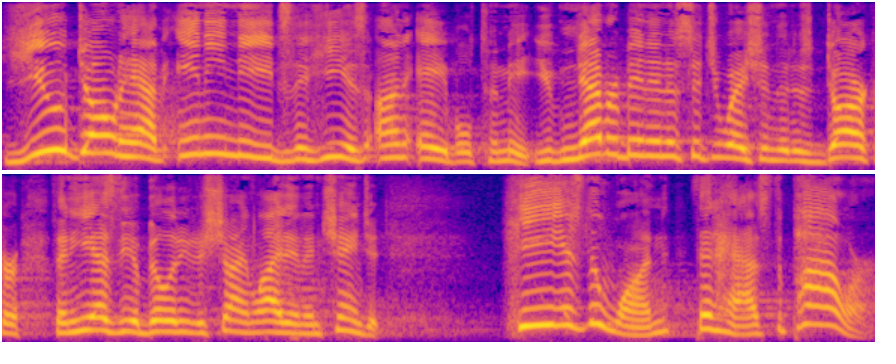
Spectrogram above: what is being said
You don't have any needs that he is unable to meet. You've never been in a situation that is darker than he has the ability to shine light in and change it. He is the one that has the power.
